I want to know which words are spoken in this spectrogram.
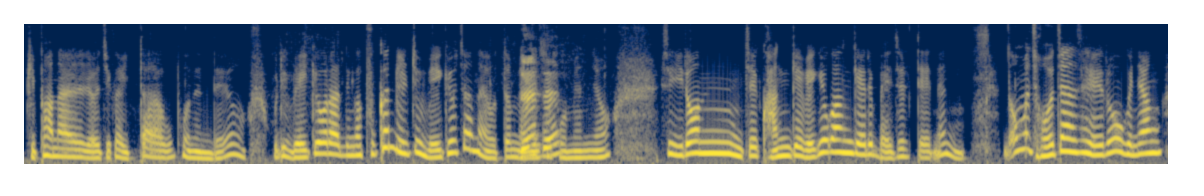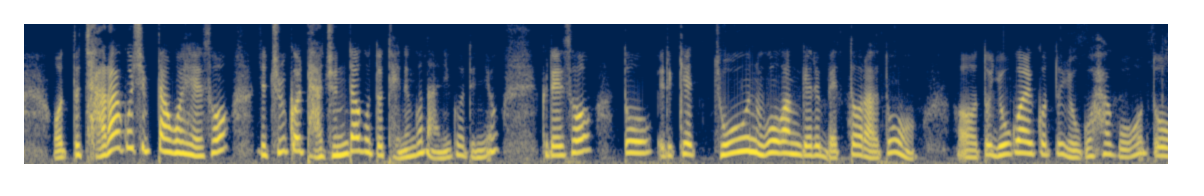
비판할 여지가 있다라고 보는데요. 우리 외교라든가 북한도 일종 외교잖아요. 어떤 면에서 네네. 보면요. 그래서 이런 이제 관계 외교 관계를 맺을 때는 너무 저자세로 그냥 어떤 잘하고 싶다고 해서 이제 줄 걸 다 준다고 또 되는 건 아니거든요. 그래서 또 이렇게 좋은 우호 관계를 맺더라도 어, 또 요구할 것도 요구하고 또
